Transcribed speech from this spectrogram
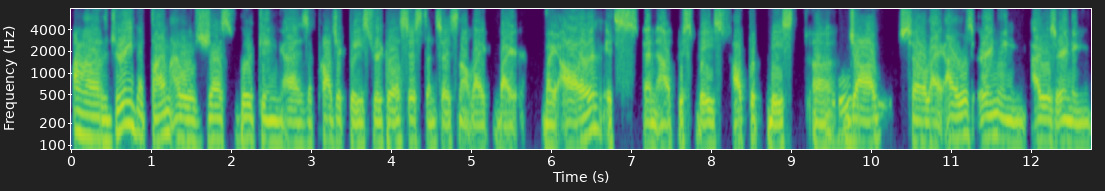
Uh, during that time, I was just working as a project-based virtual assistant, so it's not like by by hour. It's an output based output based uh, job. So like I was earning I was earning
